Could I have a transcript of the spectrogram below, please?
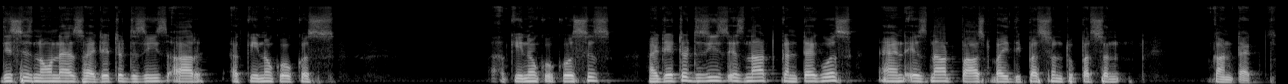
This is known as hydatid disease or echinococcus, echinococcosis Hydatid disease is not contagious and is not passed by the person to person contact.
